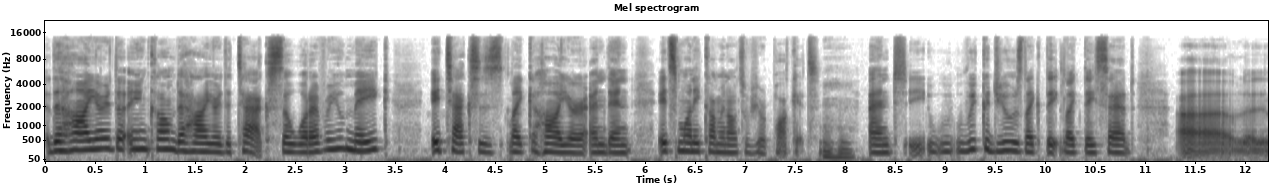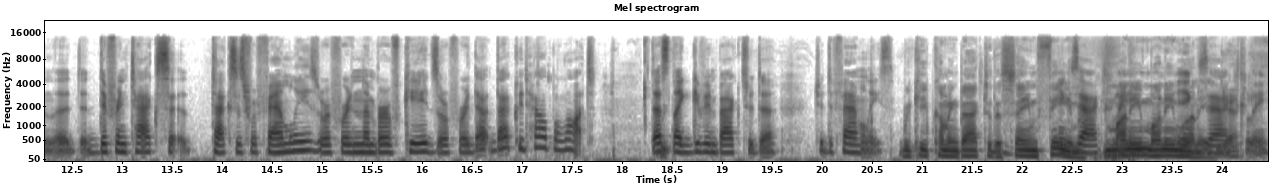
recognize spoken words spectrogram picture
the higher the income, the higher the tax. So whatever you make, it taxes like higher, and then it's money coming out of your pocket. And we could use like they like they said, uh, the- the different tax taxes for families or for the number of kids or for that that could help a lot. That's like giving back to the to the families. We keep coming back to the same theme: Exactly. money, money, money. Exactly.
